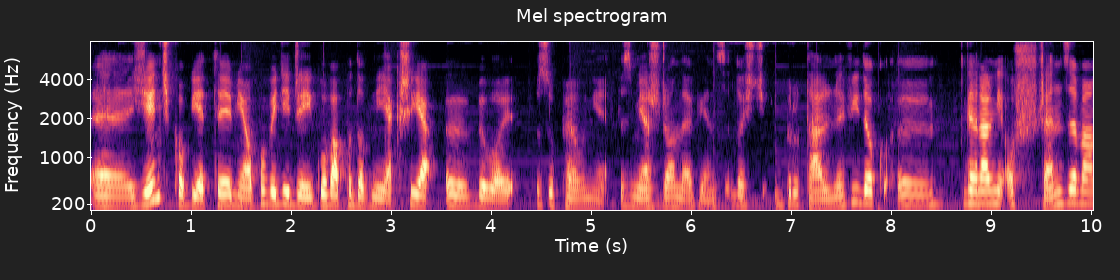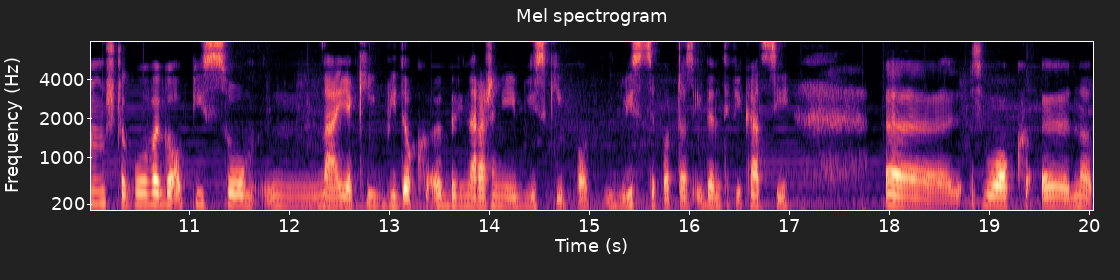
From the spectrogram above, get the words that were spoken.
E, zięć kobiety miał powiedzieć, że jej głowa, podobnie jak szyja, było zupełnie zmiażdżone, więc dość brutalny widok. Generalnie oszczędzę Wam szczegółowego opisu, na jaki widok byli narażeni jej bliski, bliscy podczas identyfikacji zwłok. No,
